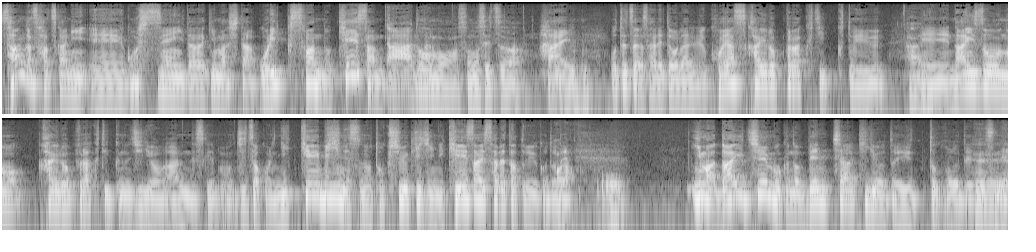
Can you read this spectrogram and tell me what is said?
3月20日に、えー、ご出演いただきましたオリックスファンの K さんというああどうもその説は。はい。お手伝いされておられる小安カイロプラクティックという、はい、えー、内臓のカイロプラクティックの事業があるんですけれども実はこれ日経ビジネスの特集記事に掲載されたということで今大注目のベンチャー企業というところでですね、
